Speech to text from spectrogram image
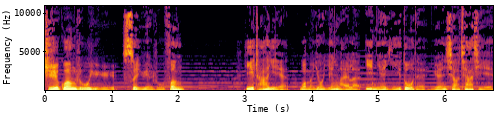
时光如雨，岁月如风，一眨眼，我们又迎来了一年一度的元宵佳节。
